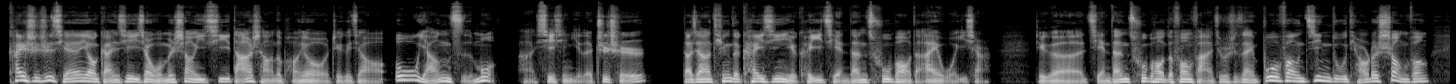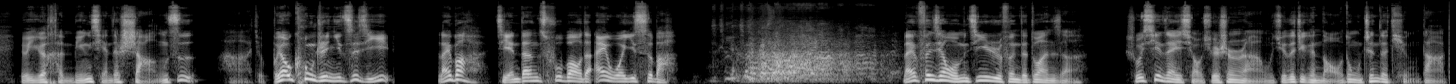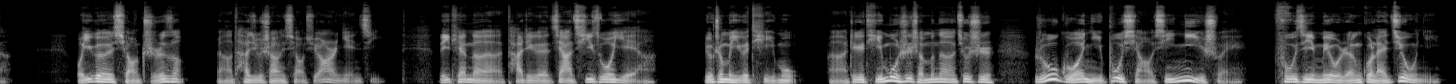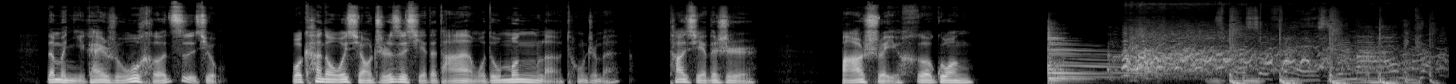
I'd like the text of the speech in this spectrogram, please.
开始之前要感谢一下我们上一期打赏的朋友，这个叫欧阳子墨啊，谢谢你的支持。大家听得开心，也可以简单粗暴的爱我一下。这个简单粗暴的方法，就是在播放进度条的上方有一个很明显的“赏”字啊，就不要控制你自己，来吧，简单粗暴的爱我一次吧。来分享我们今日份的段子，说现在小学生啊，我觉得这个脑洞真的挺大的。我一个小侄子，然后他就上小学二年级，那天呢，他这个假期作业啊。有这么一个题目啊，这个题目是什么呢？就是如果你不小心溺水，附近没有人过来救你，那么你该如何自救？我看到我小侄子写的答案，我都懵了，同志们，他写的是把水喝光，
